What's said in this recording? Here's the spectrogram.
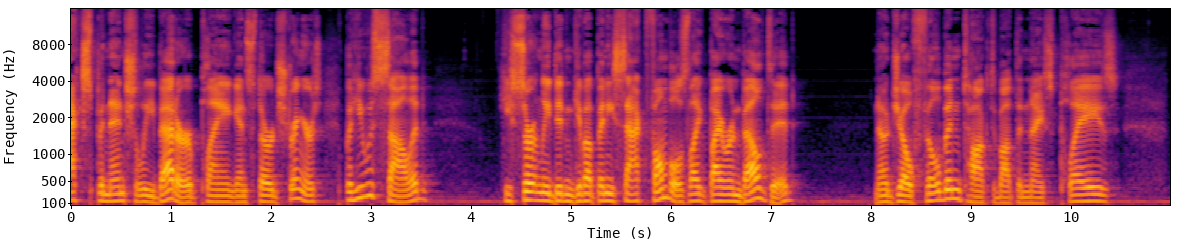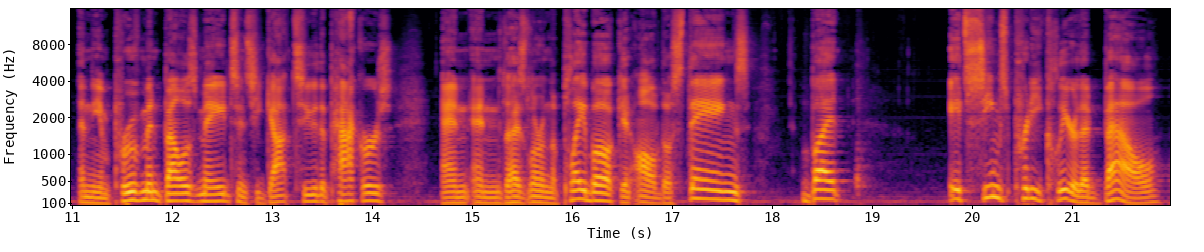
exponentially better playing against third stringers, but he was solid. He certainly didn't give up any sack fumbles like Byron Bell did. Now, Joe Philbin talked about the nice plays and the improvement Bell has made since he got to the Packers and, and has learned the playbook and all of those things. But it seems pretty clear that Bell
